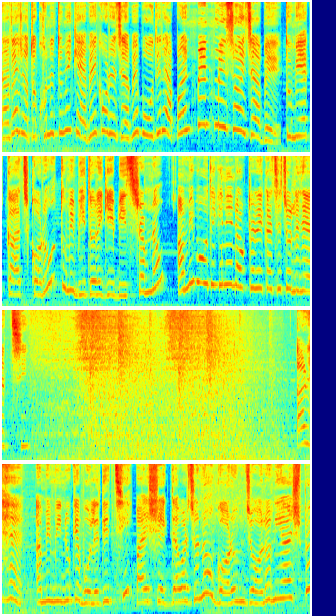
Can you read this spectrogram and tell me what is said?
দাদা, যতক্ষণে তুমি ক্যাবে করে যাবে, বৌদির অ্যাপয়েন্টমেন্ট মিস হয়ে যাবে। তুমি এক কাজ করো, তুমি ভিতরে গিয়ে বিশ্রাম নাও। আমি বৌদিকে নিয়ে ডক্টরের কাছে চলে যাচ্ছি। আর হ্যাঁ আমি মিনুকে বলে দিচ্ছি, পায়ে শেক দেওয়ার জন্য গরম জলও নিয়ে আসবে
